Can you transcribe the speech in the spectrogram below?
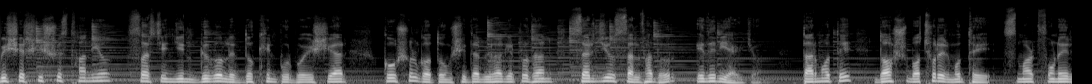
বিশ্বের শীর্ষস্থানীয় সার্চ ইঞ্জিন গুগলের দক্ষিণ পূর্ব এশিয়ার কৌশলগত অংশীদার বিভাগের প্রধান সার্জিও সালভাদোর এদেরই একজন তার মতে, দশ বছরের মধ্যে স্মার্টফোনের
